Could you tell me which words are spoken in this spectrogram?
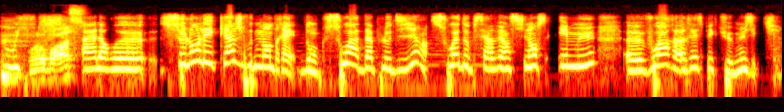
Oui. On l'embrasse. Alors, euh, selon les cas, je vous demanderai donc soit d'applaudir, soit d'observer un silence ému, euh, voire respectueux. Musique.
